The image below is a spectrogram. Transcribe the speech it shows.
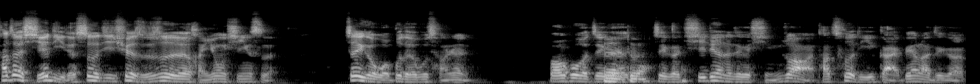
它在鞋底的设计确实是很用心思，这个我不得不承认。包括这个这个气垫的这个形状啊，它彻底改变了这个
